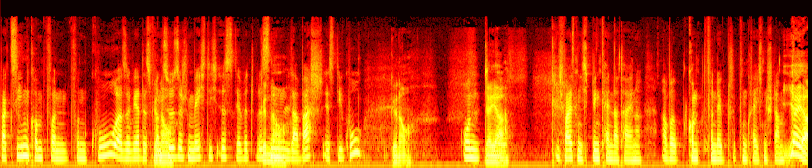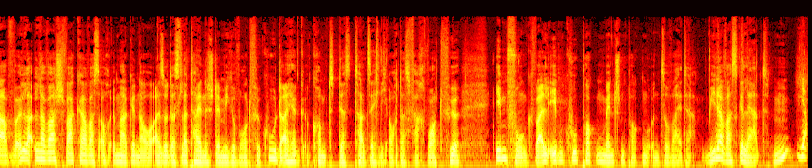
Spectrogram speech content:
Vakzin kommt von, von Kuh, also wer des genau. Französischen mächtig ist, der wird wissen, genau. Lavache ist die Kuh. Genau. Und ja, ja. Äh, ich weiß nicht, ich bin kein Lateiner, aber kommt von der, vom gleichen Stamm. Ja, ja, Lavash, Wacker, was auch immer, genau. Also das lateinischstämmige Wort für Kuh, daher kommt das tatsächlich auch das Fachwort für Impfung, weil eben Kuhpocken, Menschenpocken und so weiter. Wieder ja. was gelernt. Hm? Ja.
